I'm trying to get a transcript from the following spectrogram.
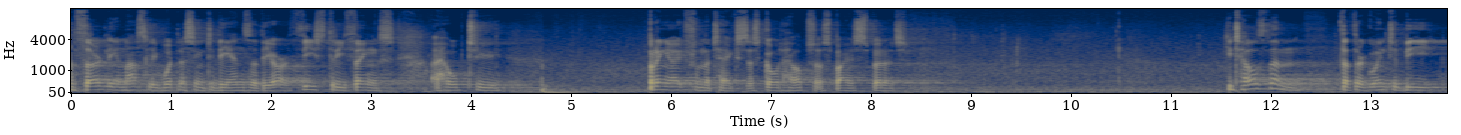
And thirdly and lastly, witnessing to the ends of the earth. These three things I hope to bring out from the text as God helps us by his Spirit. He tells them that they're going to be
